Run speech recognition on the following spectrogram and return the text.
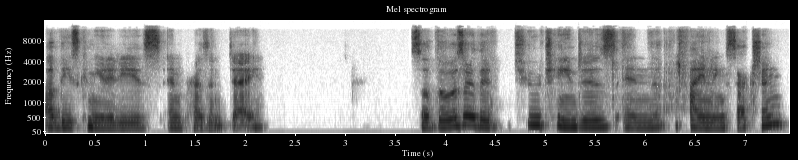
of these communities in present day. So those are the two changes in finding section.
